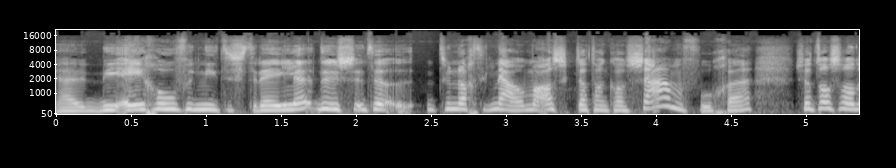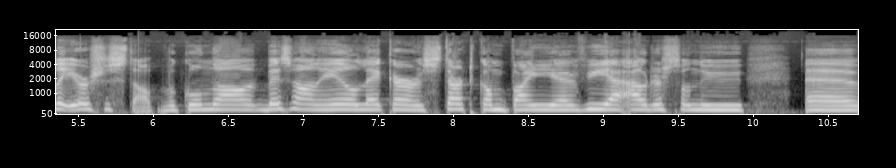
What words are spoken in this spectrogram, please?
ja, die ego hoef ik niet te strelen. Dus eh, toen dacht ik, nou, maar als ik dat dan kan samenvoegen. Dus dat was wel de eerste stap. We konden al best wel een heel lekker startcampagne via Ouders van Nu. Eh,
